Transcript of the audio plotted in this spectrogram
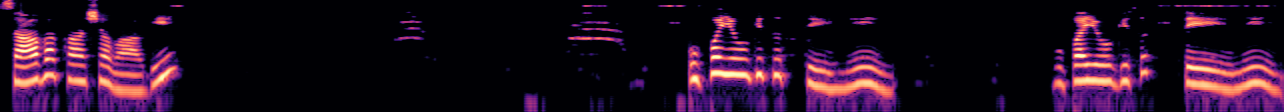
ಸಾವಕಾಶವಾಗಿ ಉಪಯೋಗಿಸುತ್ತೇನೆ. ಉಪಯೋಗಿಸುತ್ತೇನೆ.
